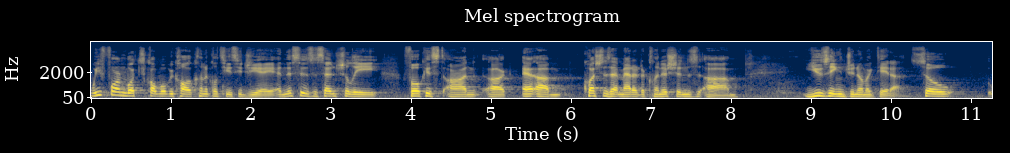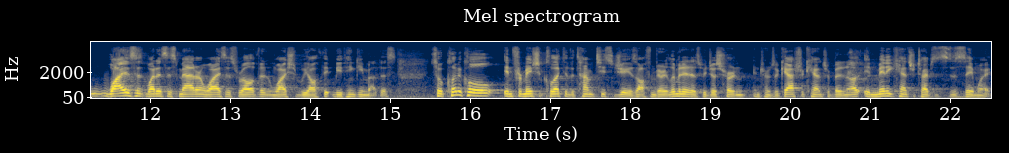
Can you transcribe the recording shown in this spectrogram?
we formed what's called what we call a clinical TCGA, and this is essentially focused on uh, um, questions that matter to clinicians um, using genomic data. So why, is this, why does this matter and why is this relevant and why should we all th be thinking about this? So clinical information collected at the time of TCGA is often very limited, as we just heard in, in terms of gastric cancer, but in, in, many cancer types it's the same way.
